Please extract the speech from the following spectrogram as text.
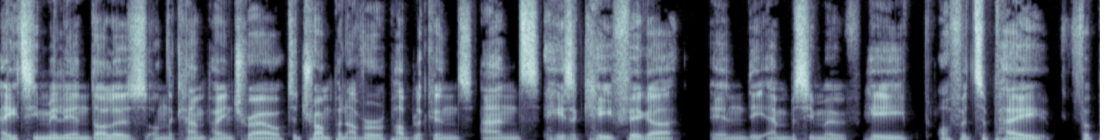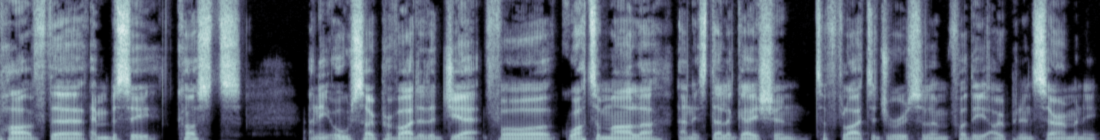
$80 million on the campaign trail to Trump and other Republicans. And he's a key figure in the embassy move. He offered to pay for part of the embassy costs and he also provided a jet for Guatemala and its delegation to fly to Jerusalem for the opening ceremony.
